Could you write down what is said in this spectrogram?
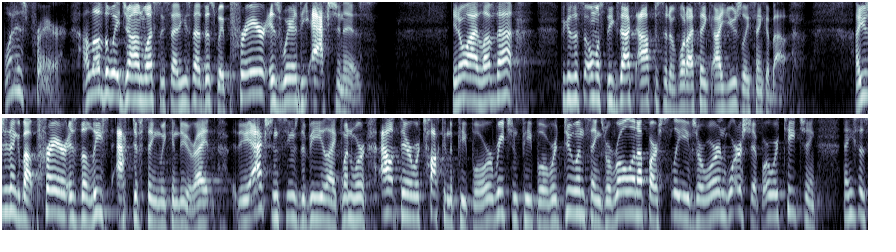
What is prayer? I love the way John Wesley said. He said this way prayer is where the action is. You know why I love that? Because it's almost the exact opposite of what I think I usually think about. I usually think about prayer is the least active thing we can do, right? The action seems to be like when we're out there, we're talking to people, we're reaching people, we're doing things, we're rolling up our sleeves, or we're in worship, or we're teaching. Now he says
